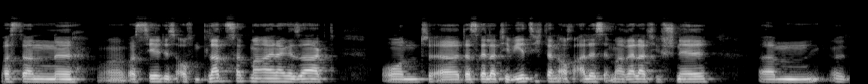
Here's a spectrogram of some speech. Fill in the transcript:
was dann, äh, was zählt, ist auf dem Platz, hat mal einer gesagt. Und äh, das relativiert sich dann auch alles immer relativ schnell ähm,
